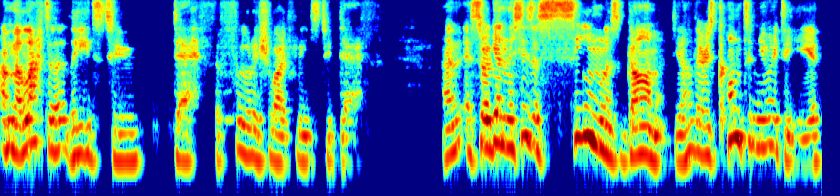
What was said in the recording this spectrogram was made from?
and the latter leads to death. The foolish life leads to death. And so again, this is a seamless garment. You know, there is continuity here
